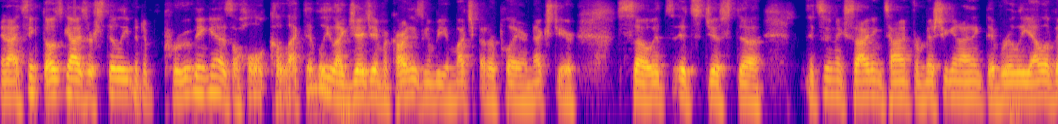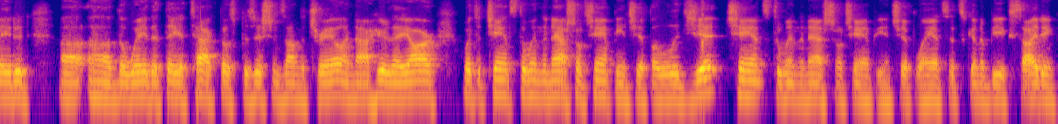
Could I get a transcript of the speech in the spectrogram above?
And I think those guys are still even improving as a whole collectively. Like JJ McCarthy is going to be a much better player next year. So it's it's just. Uh, it's an exciting time for Michigan. I think they've really elevated uh, uh, the way that they attack those positions on the trail. And now here they are with a chance to win the national championship, a legit chance to win the national championship, Lance. It's going to be exciting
